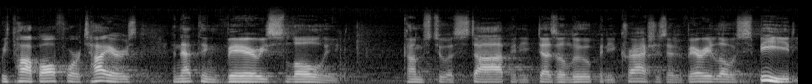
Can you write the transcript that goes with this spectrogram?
We pop all four tires, and that thing very slowly comes to a stop and he does a loop and he crashes at a very low speed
